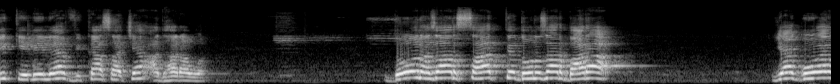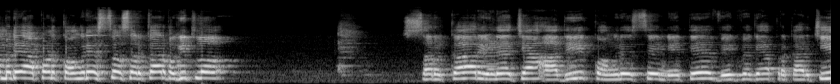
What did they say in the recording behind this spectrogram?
ते केलेल्या विकासाच्या आधारावर. दोन हजार सात ते दोन हजार बारा या गोव्यामध्ये आपण काँग्रेसचं सरकार बघितलं. सरकार येण्याच्या आधी काँग्रेसचे नेते वेगवेगळ्या प्रकारची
